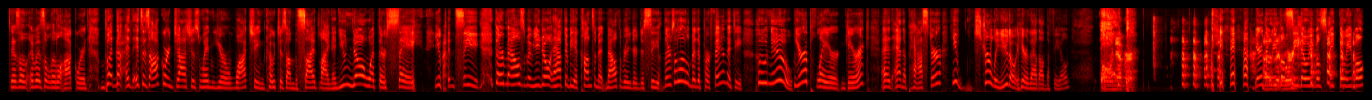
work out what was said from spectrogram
there's a, it was a little awkward, but no, it's as awkward, Josh, as when you're watching coaches on the sideline and you know what they're saying. You can see their mouths move. You don't have to be a consummate mouth reader to see. There's a little bit of profanity. Who knew? You're a player, Garrick, and, and a pastor. You surely you don't hear that on the field. Oh, never. Hear no evil, work? see no evil, speak no evil,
